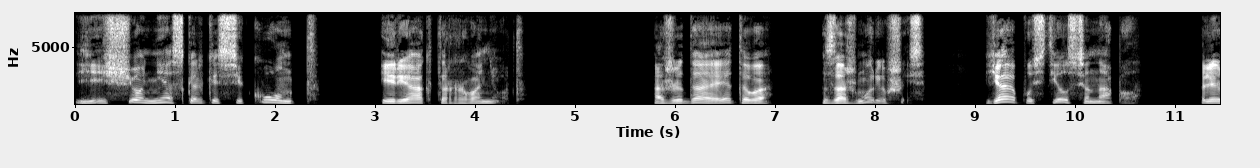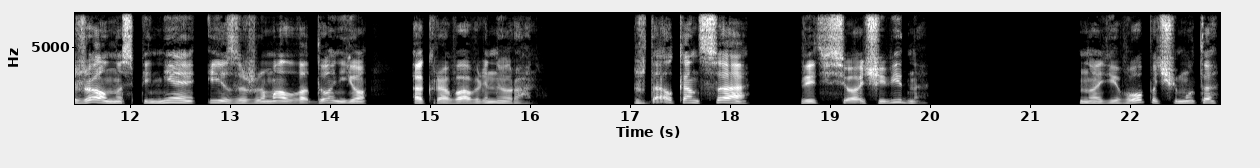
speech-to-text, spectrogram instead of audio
Еще несколько секунд, и реактор рванет. Ожидая этого, зажмурившись, я опустился на пол, лежал на спине и зажимал ладонью окровавленную рану. Ждал конца, ведь все очевидно но его почему-то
